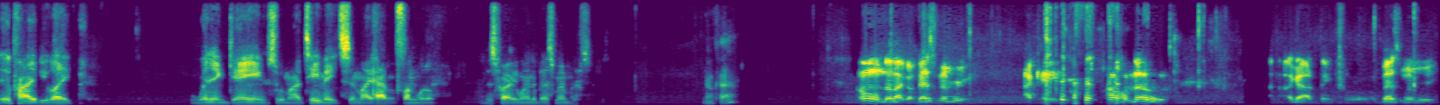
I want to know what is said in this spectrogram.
it'd probably be like winning games with my teammates and like having fun with them. It's probably one of the best memories. Okay. I don't know, like a best memory. I can't. I don't know. I gotta think for a best memory.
